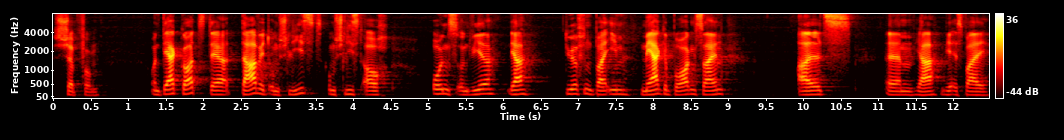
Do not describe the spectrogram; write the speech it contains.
Schöpfung. Und der Gott, der David umschließt, umschließt auch uns. Und wir ja, dürfen bei ihm mehr geborgen sein, als ähm, ja, wir es bei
